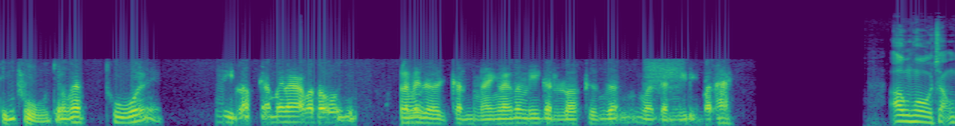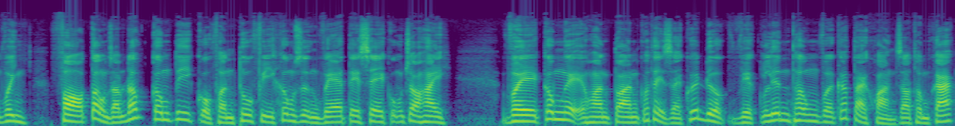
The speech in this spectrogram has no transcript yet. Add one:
chính phủ cho phép thu ấy thì lắp camera vào thôi. Bây giờ cần hành lang pháp lý cần luật hướng dẫn và cần nghị định ban hành. Ông Hồ Trọng Vinh, Phó Tổng Giám đốc Công ty Cổ phần Thu phí không dừng VETC cũng cho hay, về công nghệ hoàn toàn có thể giải quyết được việc liên thông với các tài khoản giao thông khác.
